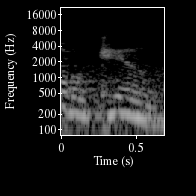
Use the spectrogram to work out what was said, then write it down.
Double kill.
